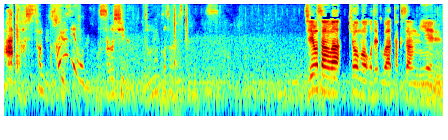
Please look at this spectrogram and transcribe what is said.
パーンって走って3秒69。恐ろしいな。どういうことなんですか？千代さんは今日もおでこがたくさん見える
